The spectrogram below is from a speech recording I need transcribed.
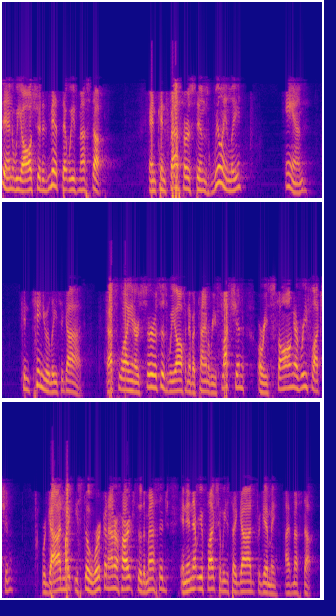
sin, we all should admit that we've messed up and confess our sins willingly and continually to God. That's why in our services we often have a time of reflection or a song of reflection where God might be still working on our hearts through the message, and in that reflection we just say, God, forgive me, I've messed up.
